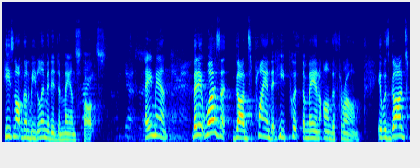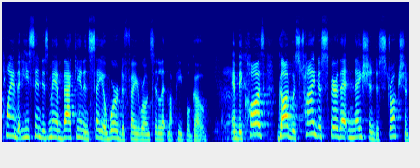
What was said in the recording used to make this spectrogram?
He's not going to be limited to man's thoughts. Amen. But it wasn't God's plan that he put the man on the throne. It was God's plan that he send his man back in and say a word to Pharaoh and said, Let my people go. And because God was trying to spare that nation destruction,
